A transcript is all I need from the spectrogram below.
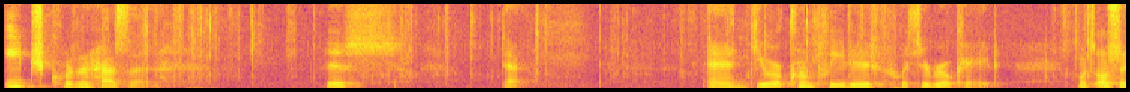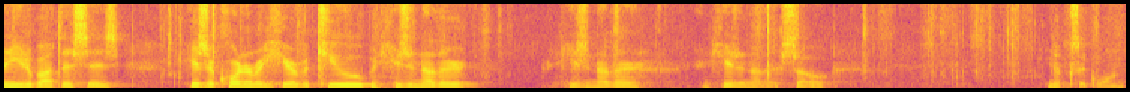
each corner has that. This, that. And you are completed with your brocade. What's also neat about this is, here's a corner right here of a cube, and here's another, and here's another, and here's another. So, looks like one.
